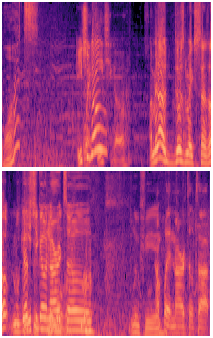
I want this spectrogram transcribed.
What? Wait, Ichigo? Ichigo. I mean, that does make sense. Oh, Mugetsu. Ichigo. Naruto, Luffy. I'm putting Naruto top.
